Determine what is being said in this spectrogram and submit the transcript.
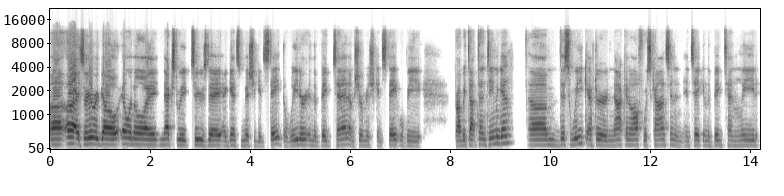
Uh, all right, so here we go. Illinois next week, Tuesday, against Michigan State, the leader in the Big Ten. I'm sure Michigan State will be probably top 10 team again um, this week after knocking off Wisconsin and, and taking the Big Ten lead.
